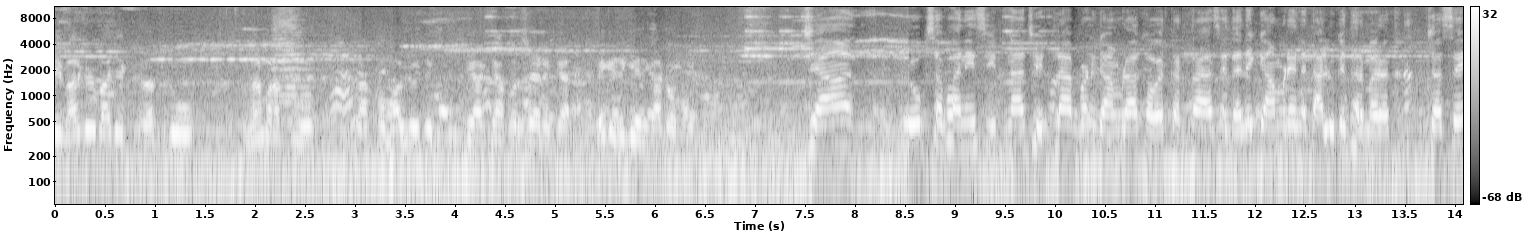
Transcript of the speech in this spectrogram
એ ભાર્ગવીબાજ એક રથનું ધર્મ રથનું રાખવામાં આવ્યું છે. ક્યાં ક્યાં ફરશે અને ક્યાં કઈ કઈ જગ્યાએથી કાઢવામાં આવશે જ્યાં લોકસભાની સીટના જેટલા પણ ગામડા કવર કરતા હશે દરેક ગામડે અને તાલુકે ધર્મરથ જશે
